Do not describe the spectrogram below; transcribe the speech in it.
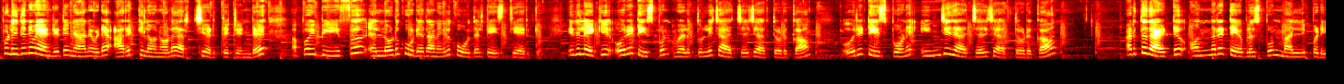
അപ്പോൾ ഇതിന് വേണ്ടിയിട്ട് ഞാനിവിടെ അര കിലോനോളം ഇറച്ചി എടുത്തിട്ടുണ്ട്. അപ്പോൾ ഈ ബീഫ് എല്ലോട് കൂടിയതാണെങ്കിൽ കൂടുതൽ ടേസ്റ്റി ആയിരിക്കും. ഇതിലേക്ക് ഒരു ടീസ്പൂൺ വെളുത്തുള്ളി ചതച്ചത് ചേർത്ത് കൊടുക്കാം. ഒരു ടീസ്പൂൺ ഇഞ്ചി ചതച്ചത് ചേർത്ത് കൊടുക്കാം. അടുത്തതായിട്ട് ഒന്നര ടേബിൾ സ്പൂൺ മല്ലിപ്പൊടി.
